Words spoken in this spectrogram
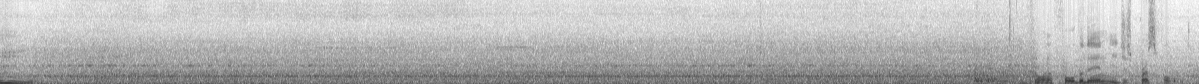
if you want to fold it in, you just press fold.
